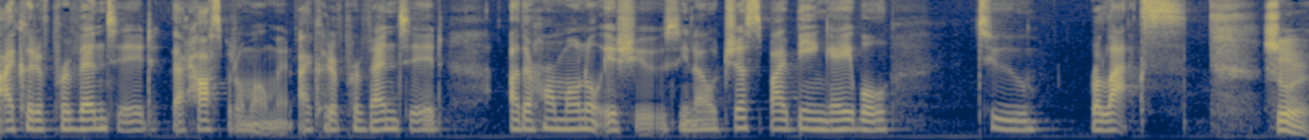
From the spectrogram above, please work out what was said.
I could have prevented that hospital moment. I could have prevented other hormonal issues, you know, just by being able to relax. Sure,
